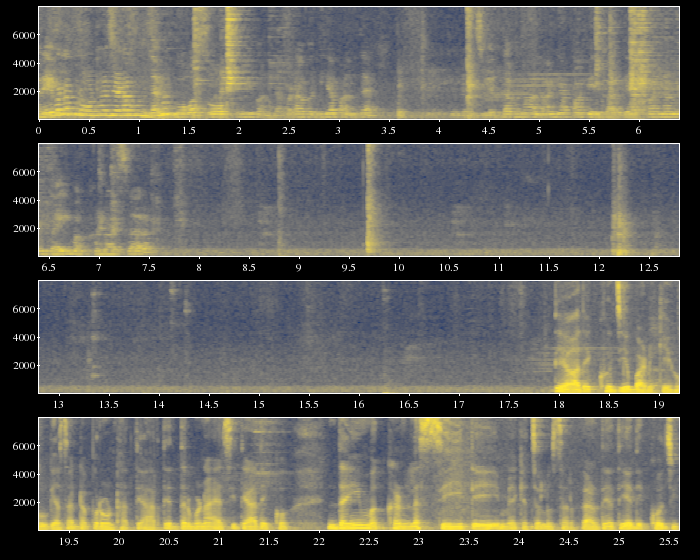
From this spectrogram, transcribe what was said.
ਅਰੇ ਵਾਲਾ ਪਰੌਂਠਾ ਜਿਹੜਾ ਹੁੰਦਾ ਨਾ, ਬਹੁਤ ਸੌਫਟ ਵੀ ਬਣਦਾ, ਬੜਾ ਵਧੀਆ ਬਣਦਾ ਇਦਾਂ ਬਣਾ ਲਾਂਗੇ, ਆਪਾਂ ਫਿਰ ਕਰਦੇ ਆਪਾਂ ਇਹਨਾਂ ਨੂੰ ਦਹੀਂ ਮੱਖਣ ਨਾਲ ਸਰਵ ਤੇ ਆ ਦੇਖੋ ਜੀ, ਇਹ ਬਣ ਕੇ ਹੋ ਗਿਆ ਸਾਡਾ ਪਰੌਂਠਾ ਤਿਆਰ ਤੇ ਇੱਧਰ ਬਣਾਇਆ ਸੀ ਤੇ ਆ ਦੇਖੋ, ਦਹੀਂ ਮੱਖਣ, ਲੱਸੀ ਤੇ ਮੈਂ ਕਿਹਾ ਚਲੋ ਸਰਵ ਕਰਦੇ ਆ ਤੇ ਇਹ ਦੇਖੋ ਜੀ,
